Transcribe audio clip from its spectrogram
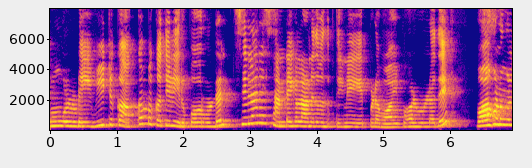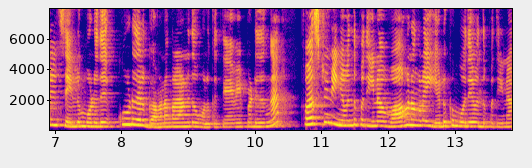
உங்களுடைய வீட்டுக்கு அக்கம் பக்கத்தில் இருப்பவர்களுடன் சில்லறை சண்டைகளானது வந்து பார்த்திங்கன்னா ஏற்பட வாய்ப்புகள் உள்ளது. வாகனங்களில் செல்லும் பொழுது கூடுதல் கவனங்களானது உங்களுக்கு தேவைப்படுதுங்க. ஃபர்ஸ்ட்டு நீங்கள் வந்து பார்த்தீங்கன்னா வாகனங்களை எடுக்கும் போதே வந்து பார்த்தீங்கன்னா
